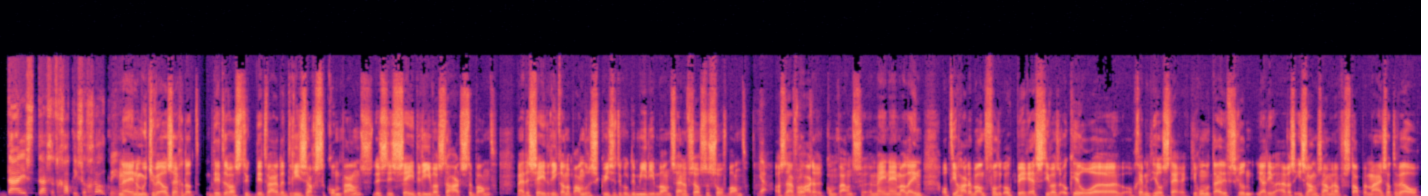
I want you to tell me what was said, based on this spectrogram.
Daar is, daar is het gat niet zo groot meer. Nee, en dan moet je wel zeggen dat dit, was natuurlijk, dit waren de drie zachtste compounds. Dus de C3 was de hardste band. Maar de C3 kan op andere circuits natuurlijk ook de mediumband zijn. Of zelfs de softband. Ja, Als ze daarvoor klopt. hardere compounds eh, meenemen. Alleen op die harde band vond ik ook Perez. Die was ook heel, eh, op een gegeven moment heel sterk. Die rondetijden verschil. Ja, die, hij was iets langzamer dan Verstappen. Maar hij zat er wel.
